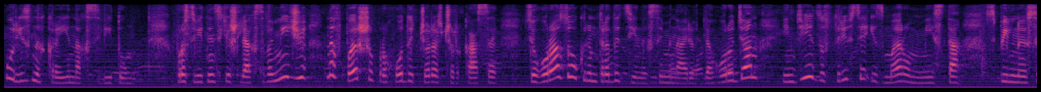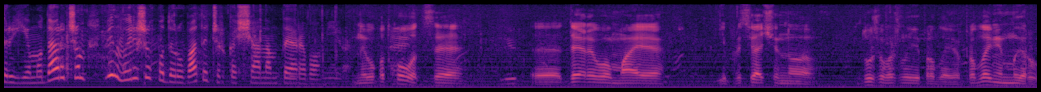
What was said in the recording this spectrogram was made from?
у різних країнах світу. Просвітницький шлях Сваміджі не вперше проходить через Черкаси. Цього разу, окрім традиційних семінарів для городян, індієць зустрівся із мером міста. Спільно Сергієм Одаричем він вирішив подарувати черкащанам дерево. Не випадково це е, дерево має і присвячено дуже важливій проблемі проблемі миру.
